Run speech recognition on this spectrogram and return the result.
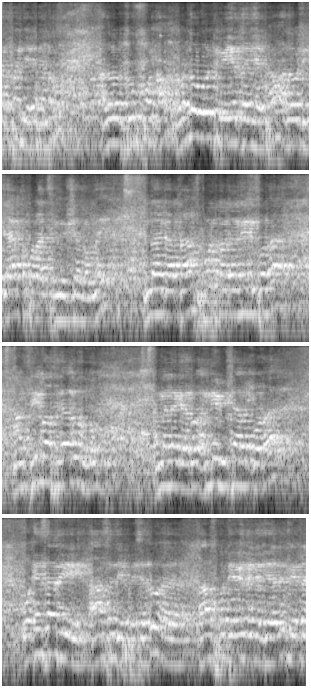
చెప్పని చెప్పాను అదొకటి చూసుకున్నాం రెండో ఓటు వేయొద్దని చెప్పాం అదొకటి జాగ్రత్త పడాల్సిన విషయాలు ఉన్నాయి. ఇందాక ట్రాన్స్పోర్ట్ అనేది కూడా మన శ్రీనివాస్ గారు ఎమ్మెల్యే గారు అన్ని విషయాలు కూడా ఒకేసారి ఆన్సర్ చెప్పేశారు ట్రాన్స్పోర్ట్ ఏ విధంగా చేయాలి మిగతా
